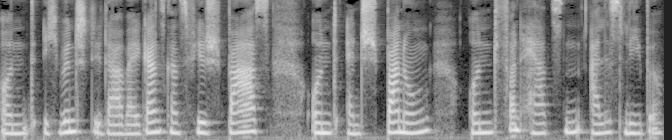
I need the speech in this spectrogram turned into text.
Und ich wünsche dir dabei ganz, ganz viel Spaß und Entspannung und von Herzen alles Liebe.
